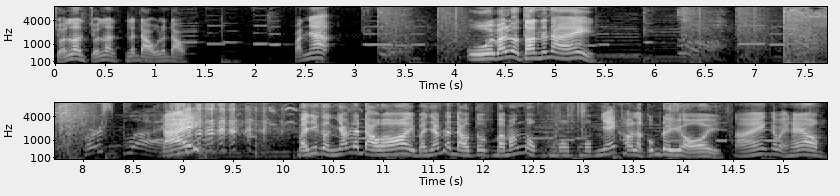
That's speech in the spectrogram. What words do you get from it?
Chuẩn lên chuẩn lên lên đầu lên đầu. Bắn nhá. Ui bắn vào thân thế này. Đấy. Bà chỉ cần nhắm lên đầu thôi. Bà nhắm lên đầu tôi bà bắn một một một nhát thôi là cũng đi rồi. Đấy các bạn thấy không?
